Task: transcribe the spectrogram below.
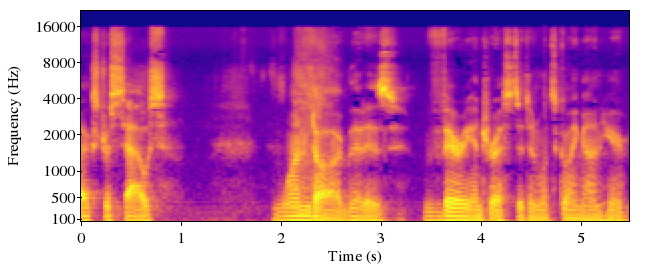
extra sauce, and one dog that is very interested in what's going on here.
